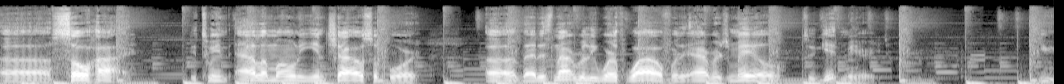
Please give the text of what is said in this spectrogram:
uh, so high between alimony and child support uh, that it's not really worthwhile for the average male to get married. You,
